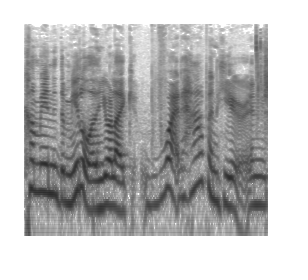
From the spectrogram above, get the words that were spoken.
come in in the middle and you're like, what happened here? And,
